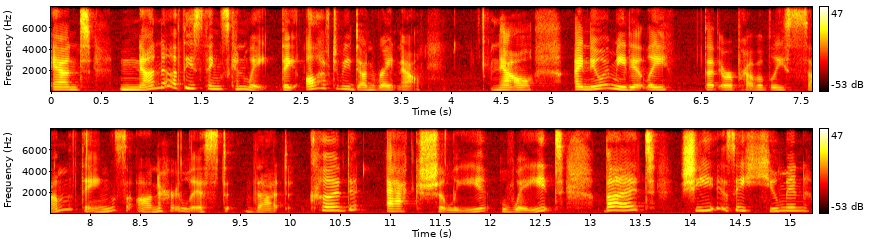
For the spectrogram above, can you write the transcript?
And none of these things can wait. They all have to be done right now. Now, I knew immediately that there were probably some things on her list that could actually wait, but she is a human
